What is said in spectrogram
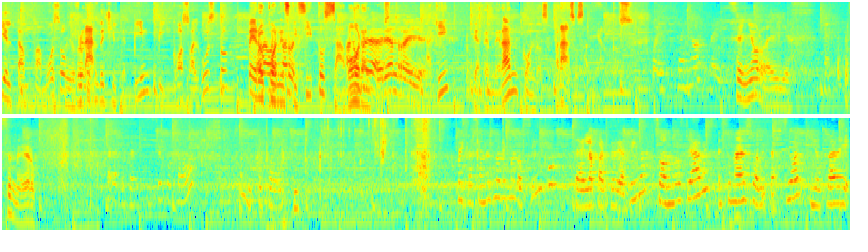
y el tan famoso flan de chiltepín picoso al gusto, pero Hola, con exquisito sabor al gusto. Reyes. Aquí te atenderán con los brazos abiertos. Señor Reyes. Ese mero. Por favor. Ubicación es la número 5, está en la parte de arriba. Son dos llaves, es una de su habitación y otra del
